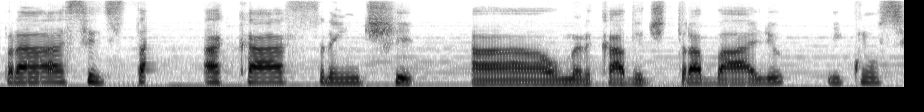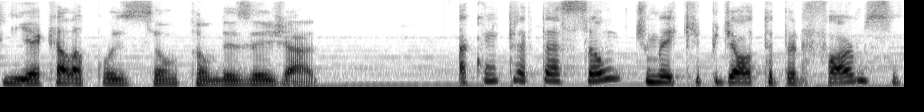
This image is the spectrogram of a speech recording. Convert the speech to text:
para se destacar frente ao mercado de trabalho e conseguir aquela posição tão desejada. A contratação de uma equipe de alta performance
